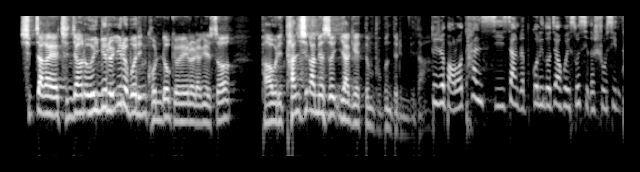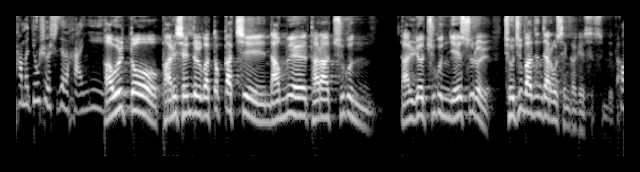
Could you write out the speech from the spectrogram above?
십자가의 진정한 의미를 잃어버린 고린도 교회를 향해서 바울이 탄식하면서 이야기했던 부분들입니다. 바울도 바리새인들과 똑같이 나무에 달아 죽은 달려 죽은 예수를 저주받은 자라고 생각했었습니다.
